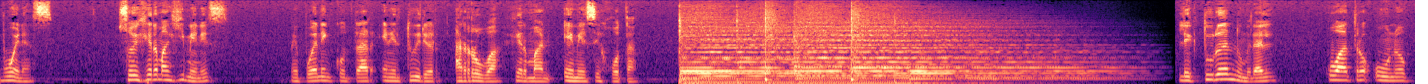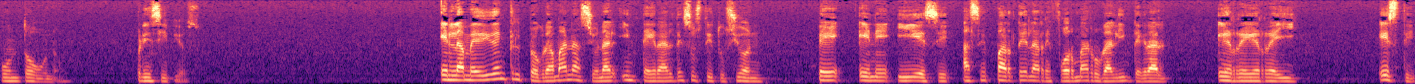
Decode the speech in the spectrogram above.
Buenas, soy Germán Jiménez. Me pueden encontrar en el Twitter arroba germánmsj. Lectura del numeral 4.1.1. Principios. En la medida en que el Programa Nacional Integral de Sustitución, PNIS, hace parte de la Reforma Rural Integral, RRI, este,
